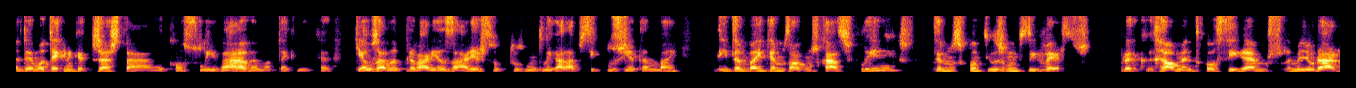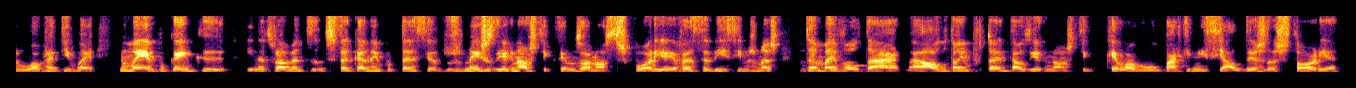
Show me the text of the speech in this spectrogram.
É uma técnica que já está consolidada, é uma técnica que é usada para várias áreas, sobretudo muito ligada à psicologia também. E também temos alguns casos clínicos, temos conteúdos muito diversos para que realmente consigamos melhorar. O objetivo é, numa época em que, e naturalmente destacando a importância dos meios de diagnóstico que temos ao nosso dispor e avançadíssimos, mas também voltar a algo tão importante ao diagnóstico, que é logo o parte inicial, desde a história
